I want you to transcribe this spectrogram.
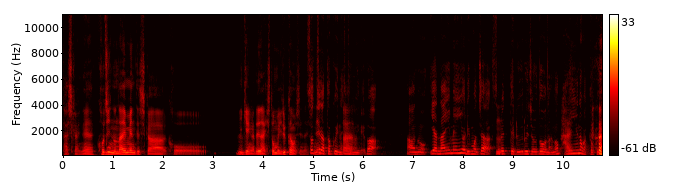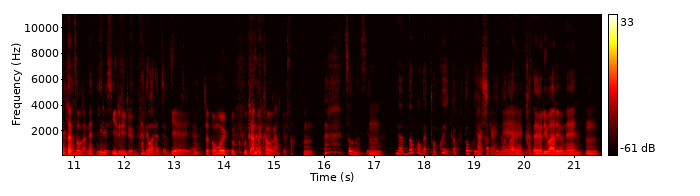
あ確かにね。個人の内面でしかこううん。意見が出ない人もいるかもしれないしね。そっちが得意な人もいれば、あのいや内面よりもじゃあそれってルール上どうなの、はい。っていうのが得意な人も そうだね。いるし、いるいる。なんで笑っちゃうんいですやいやいやちょっと思い浮浮かんだ顔があってさ。うん。かそうなんですよ、うん。だどこが得意か不得意かっていうのはあるんねですよ、偏りはあるよね。うん。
